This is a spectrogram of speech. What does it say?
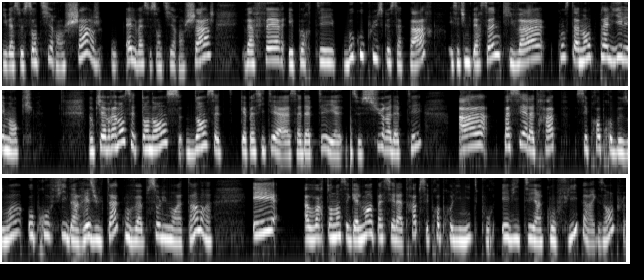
Il va se sentir en charge, ou elle va se sentir en charge, va faire et porter beaucoup plus que sa part, et c'est une personne qui va constamment pallier les manques. Donc il y a vraiment cette tendance, dans cette capacité à s'adapter et à se suradapter, à passer à la trappe ses propres besoins au profit d'un résultat qu'on veut absolument atteindre, et avoir tendance également à passer à la trappe ses propres limites pour éviter un conflit, par exemple,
